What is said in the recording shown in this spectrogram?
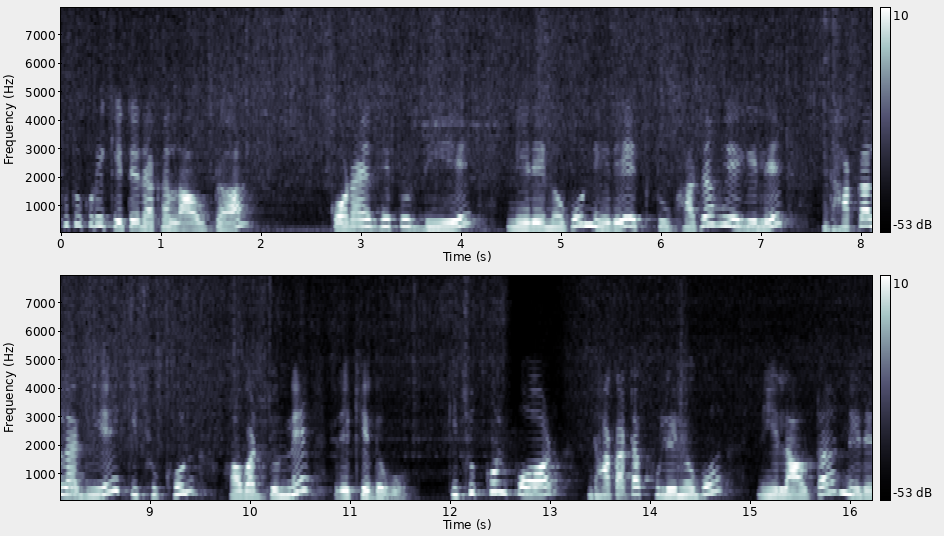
ছোট করে কেটে রাখা লাউটা কড়াইয়ের ভেতর দিয়ে নেড়ে নেব, নেড়ে একটু ভাজা হয়ে গেলে ঢাকা লাগিয়ে কিছুক্ষণ হওয়ার জন্যে রেখে দেবো। কিছুক্ষণ পর ঢাকাটা খুলে নেব, নিয়ে লাউটা নেড়ে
